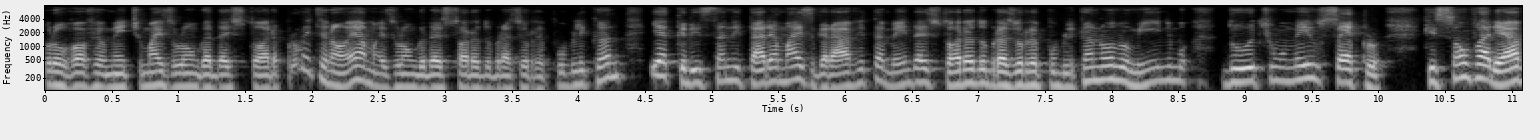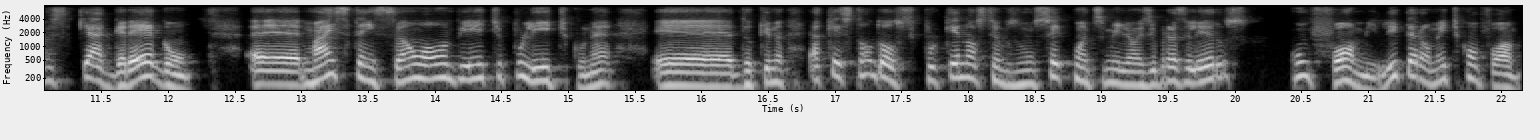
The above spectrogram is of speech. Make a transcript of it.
provavelmente mais longa da história, provavelmente não é a mais longa da história do Brasil republicano, e a crise sanitária mais grave também da história do Brasil republicano, ou no mínimo do último meio século, que são variáveis que agregam é, mais tensão ao ambiente político, né? É, do que a questão do porque nós temos não sei quantos milhões de brasileiros com fome, literalmente com fome.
